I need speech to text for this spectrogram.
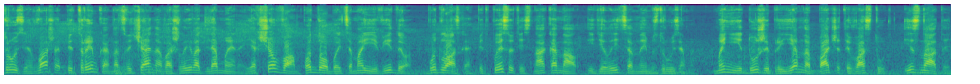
Друзі, ваша підтримка надзвичайно важлива для мене. Якщо вам подобаються мої відео, будь ласка, підписуйтесь на канал і діліться ним з друзями. Мені дуже приємно бачити вас тут і знати,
